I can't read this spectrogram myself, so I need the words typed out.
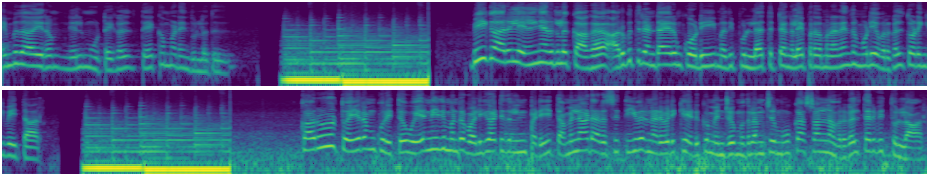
ஐம்பதாயிரம் நெல் மூட்டைகள் தேக்கமடைந்துள்ளது. பீகாரில் இளைஞர்களுக்காக அறுபத்தி ரெண்டாயிரம் கோடி மதிப்புள்ள திட்டங்களை பிரதமர் நரேந்திர மோடி அவர்கள் தொடங்கி வைத்தார். கரூர் துயரம் குறித்து உயர்நீதிமன்ற வழிகாட்டுதலின்படி தமிழ்நாடு அரசு தீவிர நடவடிக்கை எடுக்கும் என்று முதலமைச்சர் மு ஸ்டாலின் அவர்கள் தெரிவித்துள்ளார்.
